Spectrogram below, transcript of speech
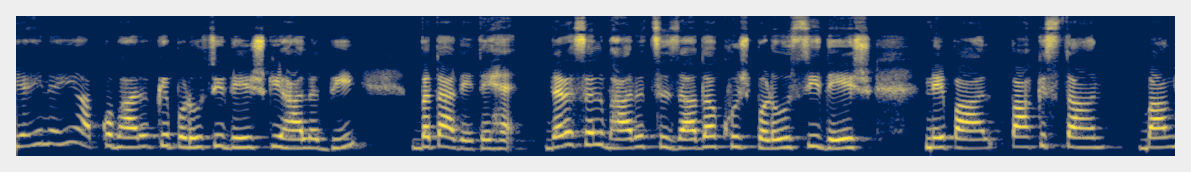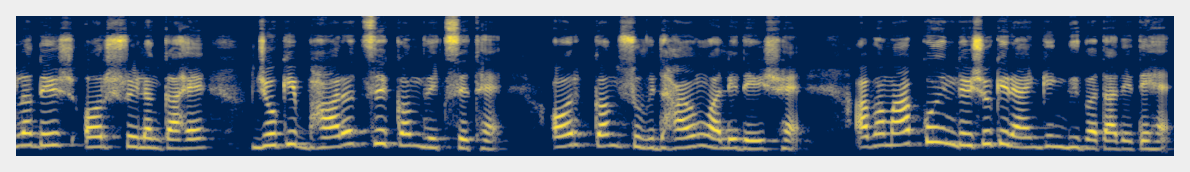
यही नहीं, आपको भारत के पड़ोसी देश की हालत भी बता देते हैं। दरअसल, भारत से ज़्यादा खुश पड़ोसी देश नेपाल, पाकिस्तान, बांग्लादेश और श्रीलंका है, जो कि भारत से कम विकसित हैं और कम सुविधाओं वाले देश हैं। अब हम आपको इन देशों की रैंकिंग भी बता देते हैं।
